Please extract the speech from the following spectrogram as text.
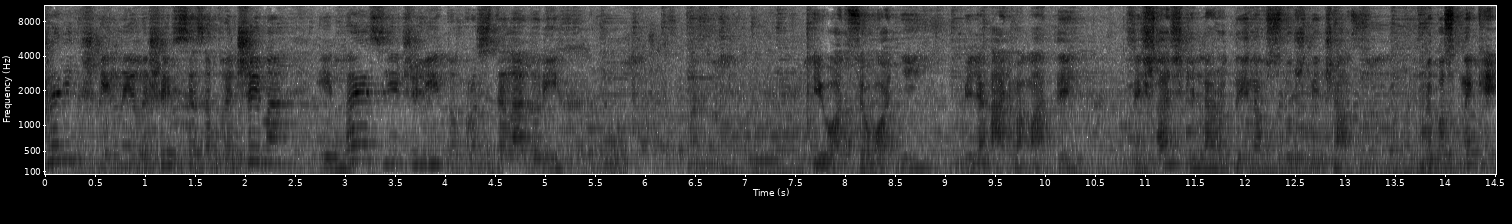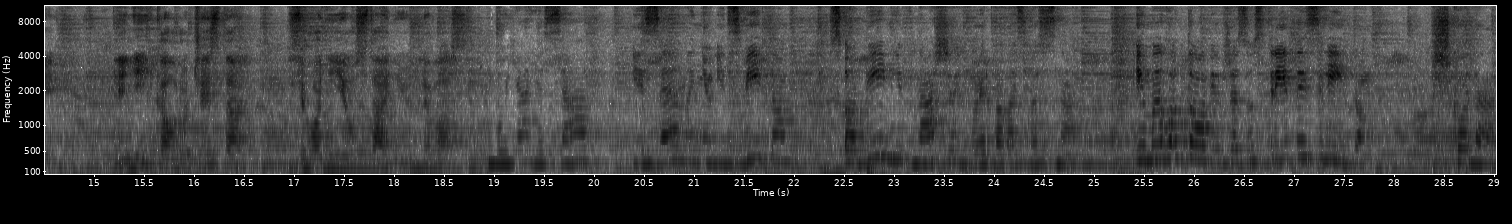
Вже рік шкільний лишився за плечима, і безліч літо простила доріг. І от сьогодні біля Альма Мати зійшла шкільна родина в слушний час. Випускники, лінійка урочиста сьогодні є останньою для вас. Буяє сад і зеленню, і цвітом, з обіймів наших вирвалась весна. І ми готові вже зустрітись з літом. Шкода,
